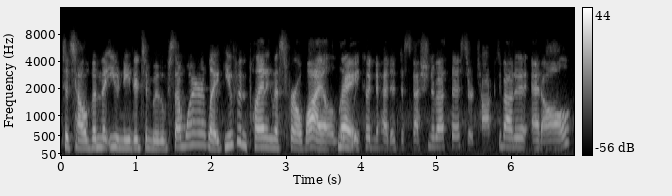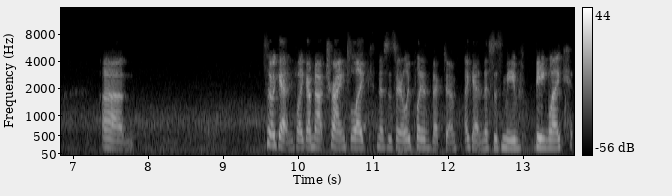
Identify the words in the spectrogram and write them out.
to tell them that you needed to move somewhere. Like you've been planning this for a while. Like we couldn't have had a discussion about this or talked about it at all. Um so again like i'm not trying to like necessarily play the victim. Again this is me being like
